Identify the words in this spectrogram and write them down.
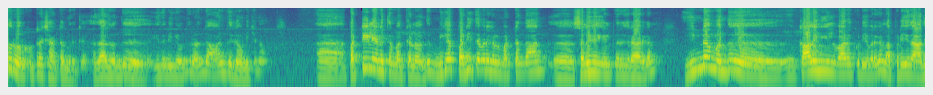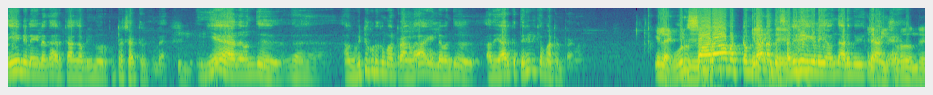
இன்னொரு ஒரு குற்றச்சாட்டும் இருக்கு. அதாவது வந்து இது நீங்க வந்து ரொம்ப ஆழ்ந்து கவனிக்கணும். பட்டியலினத்த மக்கள் வந்து மிக படித்தவர்கள் மட்டும்தான் சலுகைகள் பெறுகிறார்கள். இன்னும் வந்து காலனியில் வாழக்கூடியவர்கள் அப்படியே தான் அதே நிலையில தான் இருக்காங்க அப்படின்னு ஒரு குற்றச்சாட்டு இருக்குல்ல. ஏன் அதை வந்து அவங்க விட்டு கொடுக்க மாட்டாங்களா இல்லை வந்து அதை யாருக்கு தெரிவிக்க மாட்டேன்றாங்களா? இல்ல ஒரு சாரா மட்டும்தான் இல்ல, அந்த சலுகைகளை வந்து அனுபவிக்கிறாங்க. சொல்றது வந்து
